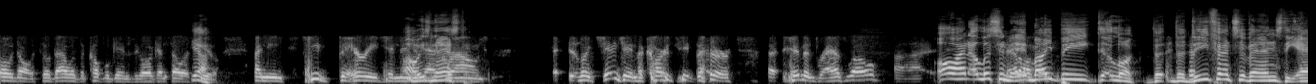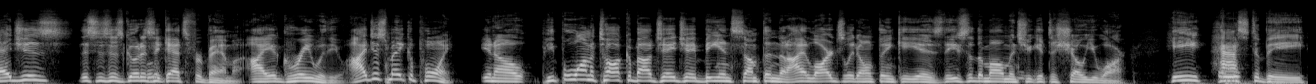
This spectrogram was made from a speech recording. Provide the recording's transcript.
Oh no, so that was a couple games ago against LSU. Yeah. I mean, he buried him into Oh, that nasty. ground. Like JJ McCarthy, better uh, him and Braswell. Uh, Oh, know. Listen, it might be. Look, the the defensive ends, the edges. This is as good as it gets for Bama. I agree with you. I just make a point. You know, people want to talk about JJ being something that I largely don't think he is. These are the moments you get to show you are. He has to be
